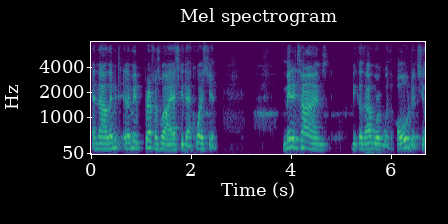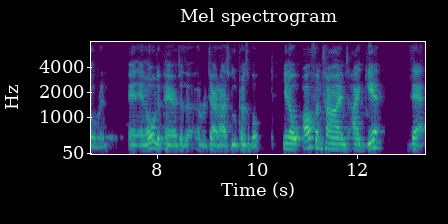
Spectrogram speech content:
And now let me let me preface why I ask you that question. Many times, because I work with older children and, and older parents as a, a retired high school principal, you know, oftentimes I get that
